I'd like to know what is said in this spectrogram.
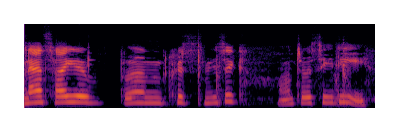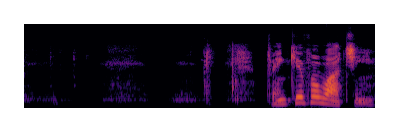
And that's how you burn Christmas music onto a CD. Thank you for watching.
